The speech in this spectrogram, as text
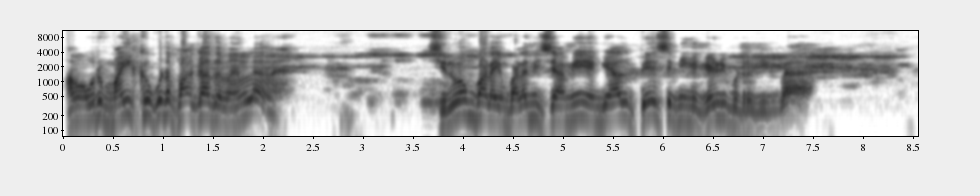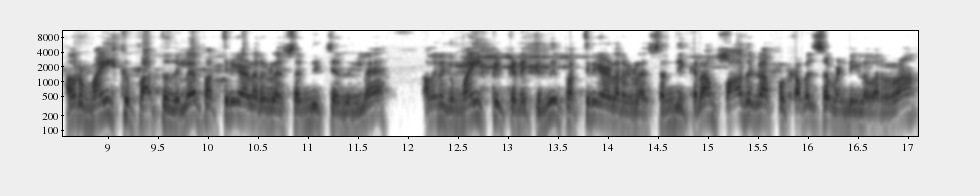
அவன் ஒரு மைக்கு கூட பார்க்காதவன் இல்ல அவன். சிலுவம்பாளையம் பழனிசாமியை எங்கேயாவது பேசி நீங்க கேள்விப்பட்டிருக்கீங்களா? அவர் மைக்கு பார்த்ததில்ல பத்திரிகையாளர்களை சந்திச்சதில்ல. அவனுக்கு மைக்கு கிடைக்குது பத்திரிகையாளர்களை சந்திக்கிறான் பாதுகாப்பு கவச வண்டியில வர்றான்.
